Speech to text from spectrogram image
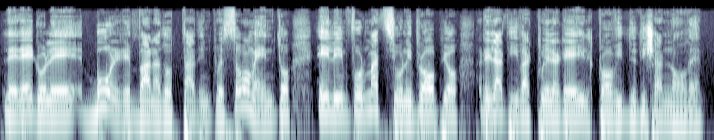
le regole buone che vanno adottate in questo momento e le informazioni proprio relative a quello che è il Covid-19.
